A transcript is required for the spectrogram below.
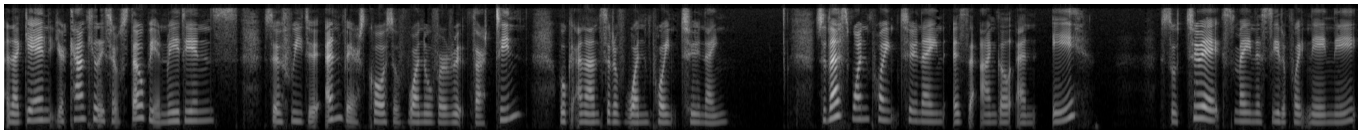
And again, your calculator will still be in radians. So if we do inverse cos of 1 over root 13, we'll get an answer of 1.29. So this 1.29 is the angle in A. So 2x minus 0.98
